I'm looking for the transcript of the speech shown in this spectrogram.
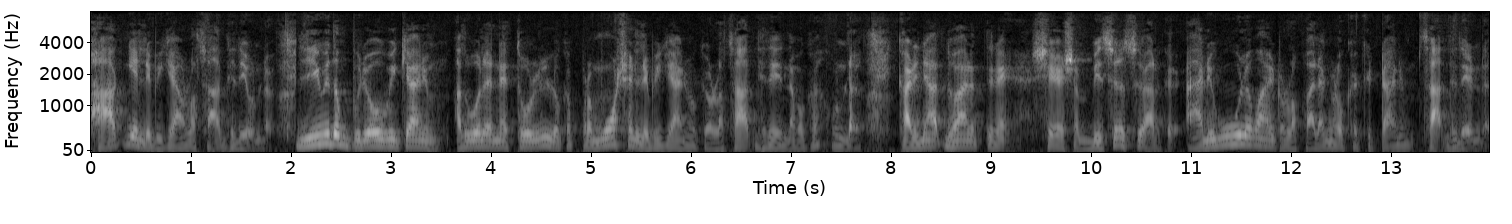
ഭാഗ്യം ലഭിക്കാനുള്ള സാധ്യതയുണ്ട്. ജീവിതം പുരോഗമിക്കാനും അതുപോലെ തന്നെ തൊഴിലിലൊക്കെ പ്രൊമോഷൻ ലഭിക്കാനും ഒക്കെയുള്ള സാധ്യതയും നമുക്ക് ഉണ്ട്. കഠിനാധ്വാനത്തിന് ശേഷം ബിസിനസ്സുകാർക്ക് അനുകൂലമായിട്ടുള്ള ഫലങ്ങളൊക്കെ കിട്ടാനും സാധ്യതയുണ്ട്.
